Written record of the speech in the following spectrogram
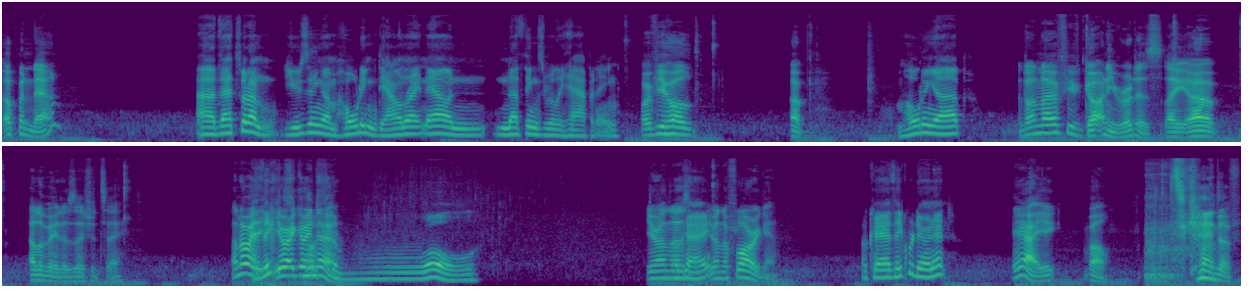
up and down? Uh, that's what I'm using. I'm holding down right now, and nothing's really happening. Or if you hold up. I'm holding up. I don't know if you've got any rudders, like uh elevators I should say. Oh no I wait, you're right going down. roll. You're on the Okay. you're on the floor again. Okay, I think we're doing it. Yeah, you well it's kind of.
